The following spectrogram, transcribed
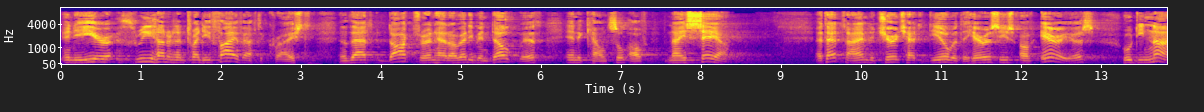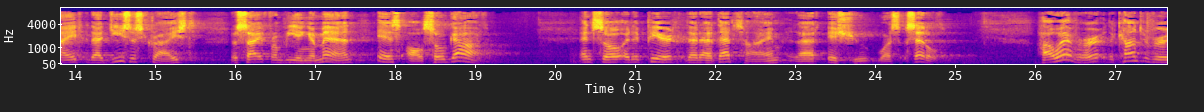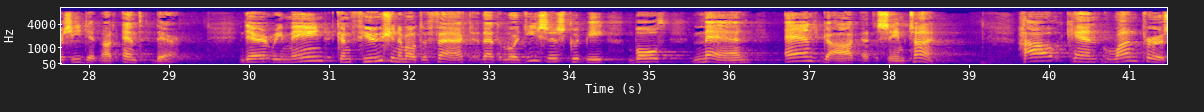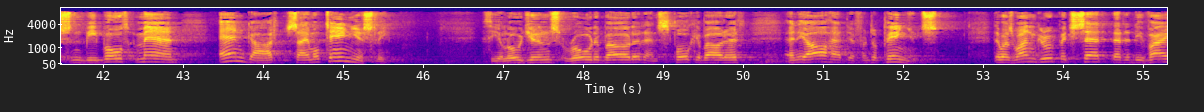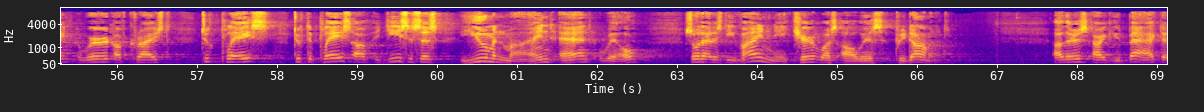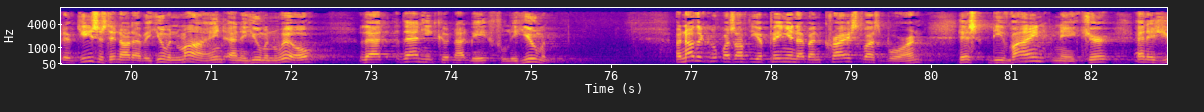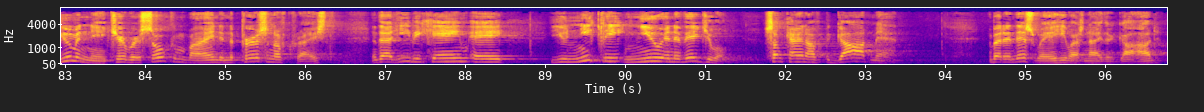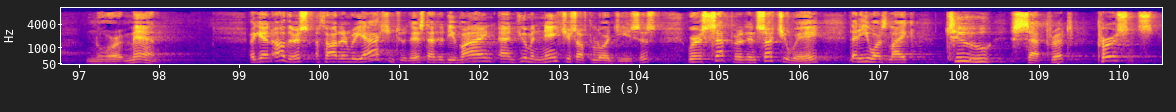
In the year 325 after Christ, that doctrine had already been dealt with in the Council of Nicaea. At that time, the church had to deal with the heresies of Arius, who denied that Jesus Christ, aside from being a man, is also God. And so it appeared that at that time that issue was settled. However, the controversy did not end there. There remained confusion about the fact that the Lord Jesus could be both man and God at the same time. How can one person be both man and God simultaneously? Theologians wrote about it and spoke about it, and they all had different opinions. There was one group which said that the divine word of Christ took place, took the place of Jesus' human mind and will, so that his divine nature was always predominant. Others argued back that if Jesus did not have a human mind and a human will, that then he could not be fully human. Another group was of the opinion that when Christ was born, his divine nature and his human nature were so combined in the person of Christ that he became a uniquely new individual, some kind of God man. But in this way, he was neither God nor man. Again, others thought in reaction to this that the divine and human natures of the Lord Jesus were separate in such a way that he was like two separate persons.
